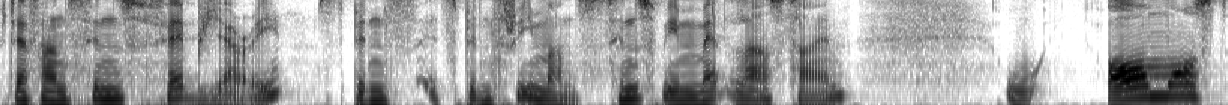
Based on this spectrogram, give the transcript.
Stefan, since February, it's been it's been three months since we met last time. Almost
